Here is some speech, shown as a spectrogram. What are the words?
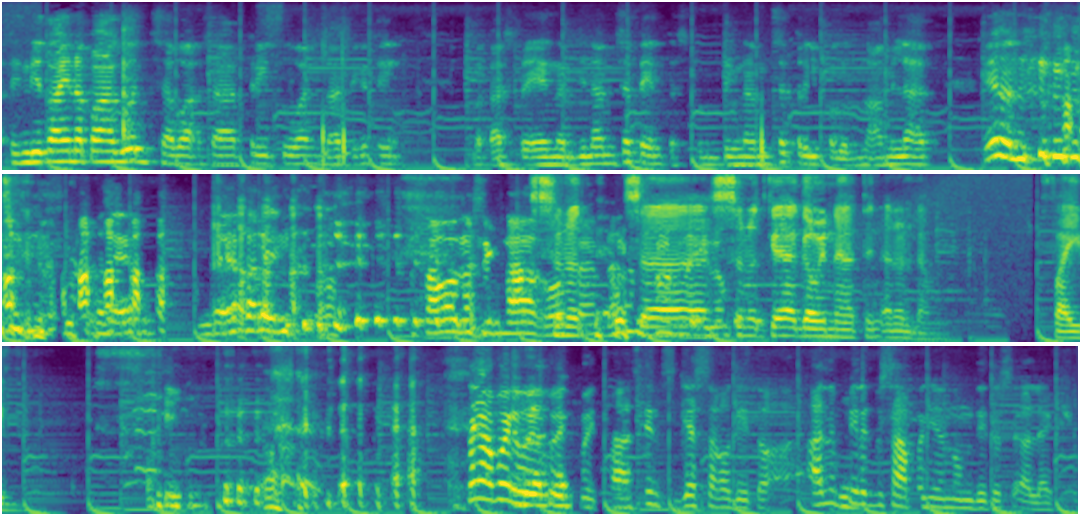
At hindi tayo napagod sa sa 3-2-1 dati kasi mataas pa yung energy namin sa 10 tapos pagdating namin sa 3 pagod na kami lahat. Ngayon, masaya, masaya pa rin. Nasing na ako. Sunod, sa sunod kaya gawin natin ano lang, five. Teka, wait, wait, wait, wait. Ah, since guest ako dito, anong pinag-usapan niyo nung dito sa election?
